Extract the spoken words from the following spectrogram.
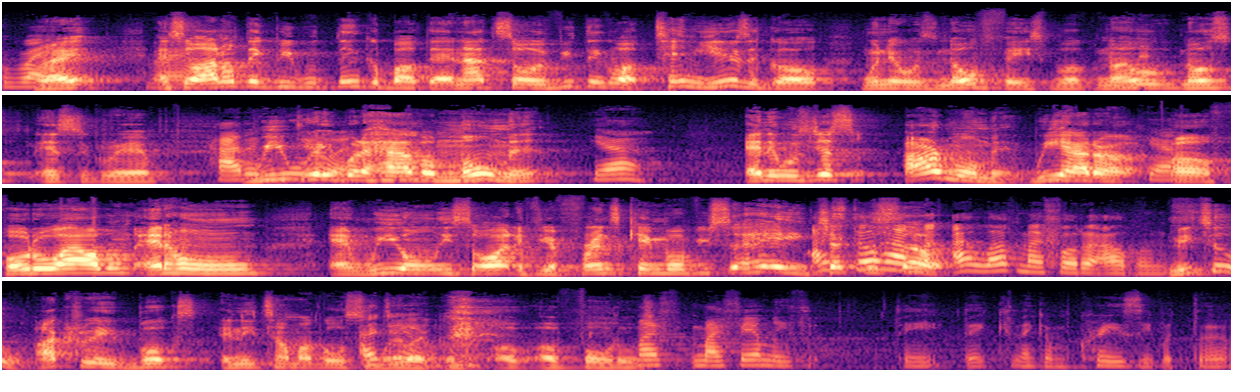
Right. right? And so I don't think people think about that. And not so if you think about 10 years ago when there was no Facebook, no no Instagram, we we were able it, to have huh? a moment Yeah. and it was just our moment. We had a, Yeah. a photo album at home and we only saw it if your friends came over, you said, "Hey, I check this out." my, I love my photo albums. Me too. I create books anytime I go somewhere do. like of, of, of photos. My, my family, they, they think I'm crazy with the,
